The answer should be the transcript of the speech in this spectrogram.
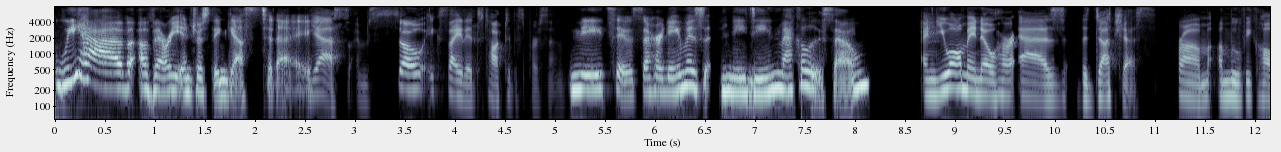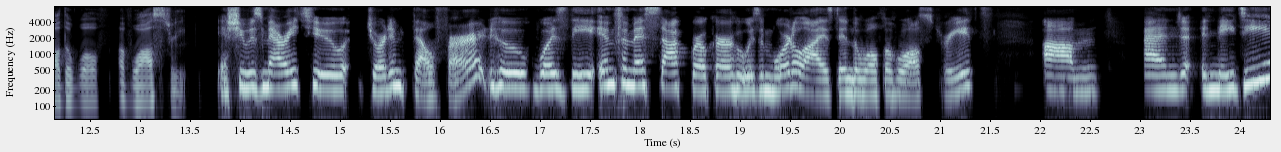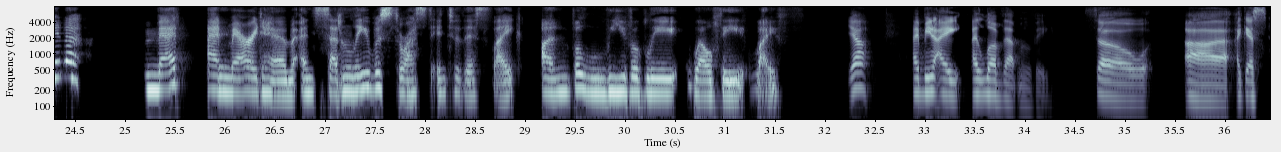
We have a very interesting guest today. Yes, I'm so excited to talk to this person. Me too. So her name is Nadine Macaluso. And you all may know her as the Duchess from a movie called The Wolf of Wall Street. Yeah, she was married to Jordan Belfort, who was the infamous stockbroker who was immortalized in The Wolf of Wall Street. Um, and Nadine met and married him and suddenly was thrust into this like unbelievably wealthy life. Yeah. I mean, I I love that movie. So uh I guess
